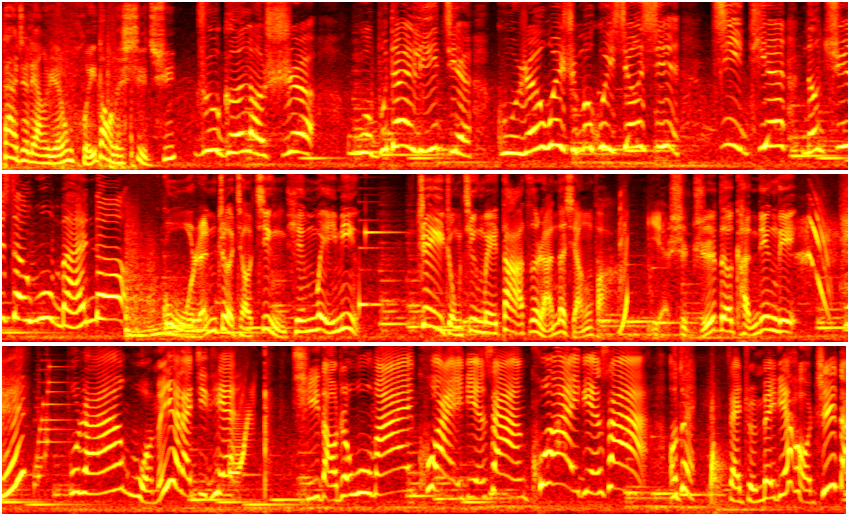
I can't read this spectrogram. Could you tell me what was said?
带着两人回到了市区。诸葛老师，我不太理解古人为什么会相信祭天能驱散雾霾呢？古人这叫敬天畏命，这种敬畏大自然的想法也是值得肯定的。哎，不然我们也来祭天，祈祷这雾霾快点散，快点散。哦，对，再准备点好吃的，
